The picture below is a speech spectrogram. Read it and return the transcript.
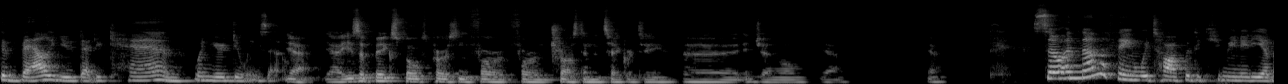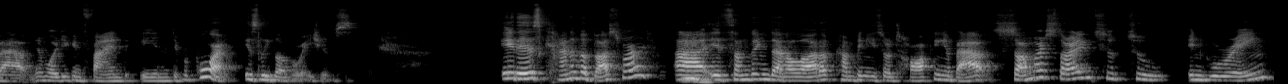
the value that you can when you're doing so. Yeah, yeah, he's a big spokesperson for for trust and integrity uh, in general. Yeah. So another thing we talk with the community about, and what you can find in the report, is legal operations. It is kind of a buzzword, uh, mm. It's something that a lot of companies are talking about. Some are starting to, to ingrain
